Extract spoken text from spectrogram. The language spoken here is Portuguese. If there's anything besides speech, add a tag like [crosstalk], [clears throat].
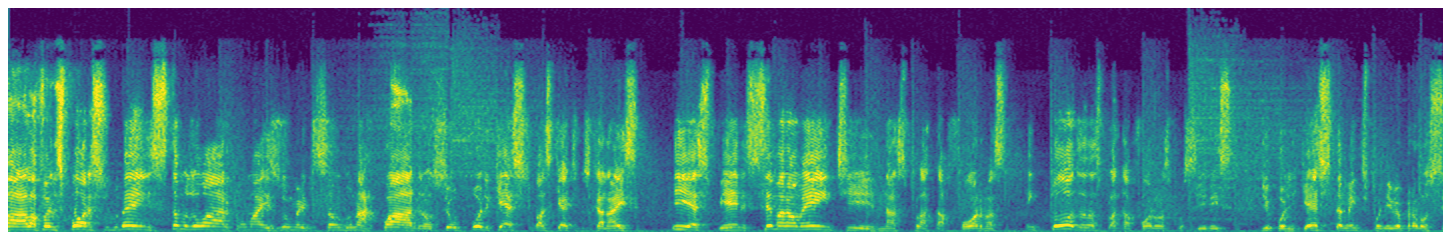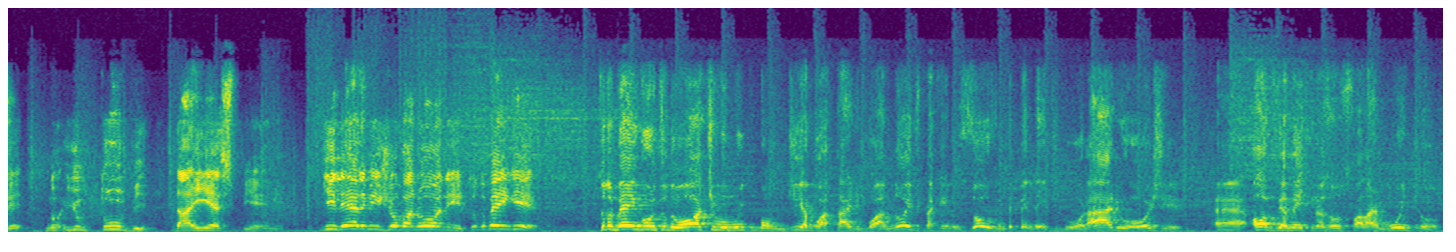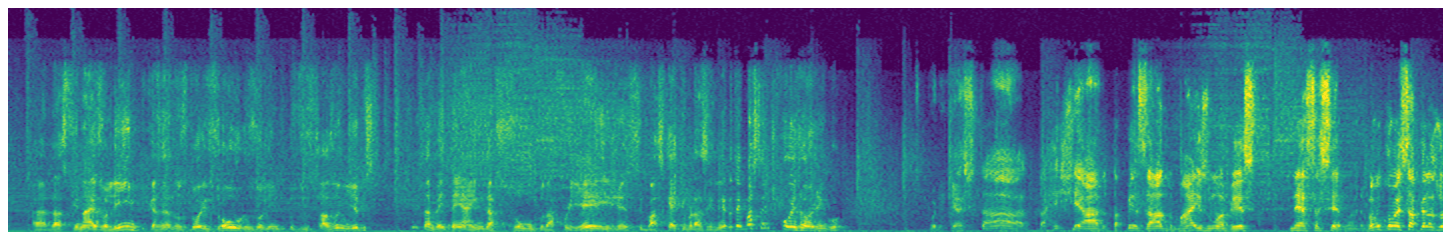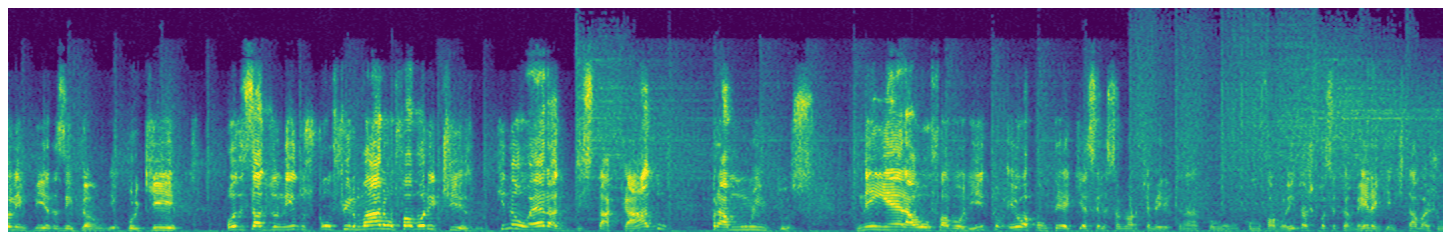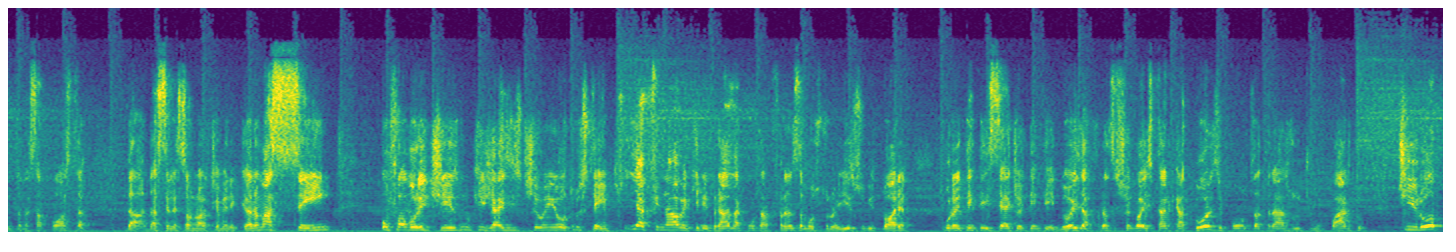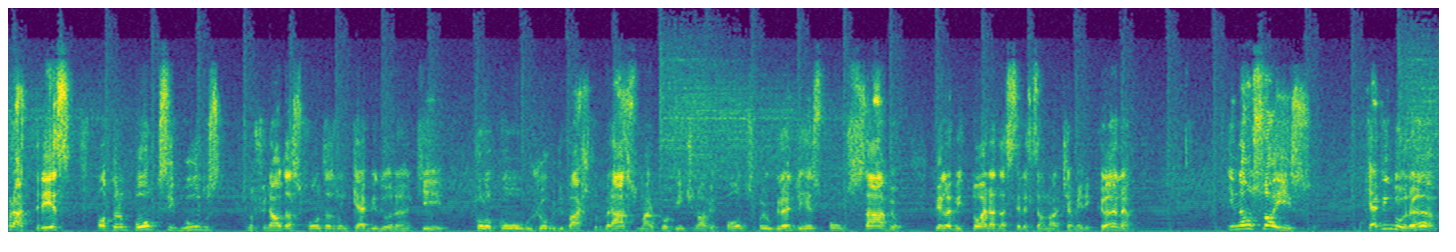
Fala, fã de esportes, tudo bem? Estamos no ar com mais uma edição do Na Quadra, o seu podcast de basquete dos canais ESPN, semanalmente nas plataformas, em todas as plataformas possíveis de podcast, também disponível para você no YouTube da ESPN. Guilherme Giovanoni, tudo bem, Gui? Tudo bem, Gu? Tudo ótimo. Muito bom dia, boa tarde, boa noite para quem nos ouve, independente do horário. Hoje, é, obviamente, nós vamos falar muito das finais olímpicas, né, dos dois ouros olímpicos dos Estados Unidos. E também tem ainda assunto da free agency, basquete brasileiro. Tem bastante coisa hoje, hein, Gu? O podcast está tá recheado, está pesado mais uma vez nessa semana. Vamos começar pelas Olimpíadas, então, porque os Estados Unidos confirmaram o favoritismo, que não era destacado para muitos nem era o favorito. Eu apontei aqui a seleção norte-americana como, como favorito. Acho que você também, né? Que a gente estava junto nessa aposta da, da seleção norte-americana, mas sem o favoritismo que já existiu em outros tempos. E a final equilibrada contra a França mostrou isso. Vitória por 87 a 82. A França chegou a estar 14 pontos atrás no último quarto, tirou para 3, faltando poucos segundos. No final das contas, um Kevin Durant que colocou o jogo debaixo do braço, marcou 29 pontos, foi o grande responsável pela vitória da seleção norte-americana. E não só isso, o Kevin Durant,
